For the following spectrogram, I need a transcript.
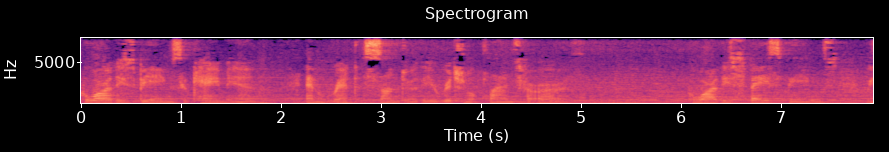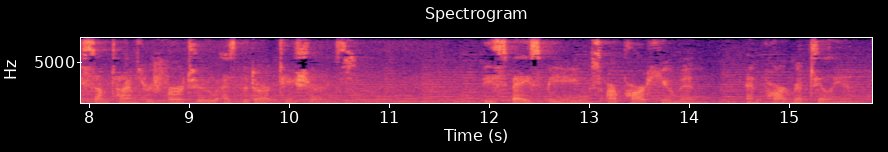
Who are these beings who came in and rent asunder the original plans for Earth? Who are these space beings we sometimes refer to as the dark t-shirts? These space beings are part human and part reptilian.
